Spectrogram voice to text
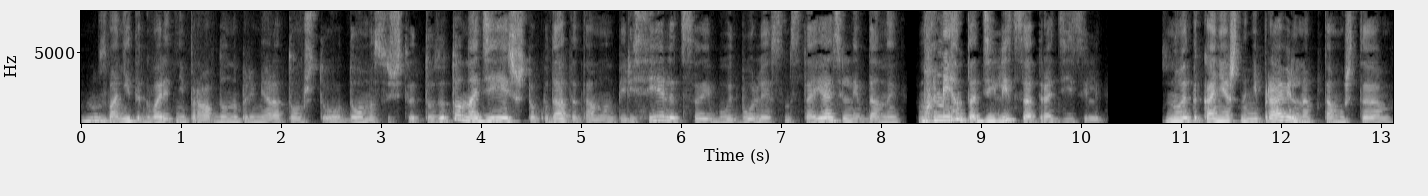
ну, звонит и говорит неправду, например, о том, что дома существует то-то, то, надеясь, что куда-то там он переселится и будет более самостоятельный в данный момент, отделиться от родителей. Но это, конечно, неправильно, потому что,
